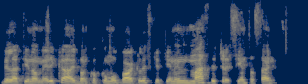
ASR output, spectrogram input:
de Latinoamérica, hay bancos como Barclays que tienen más de 300 años.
